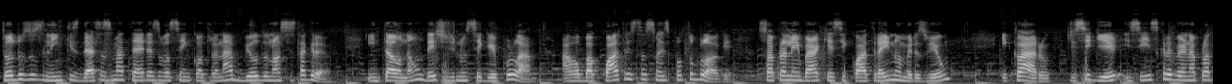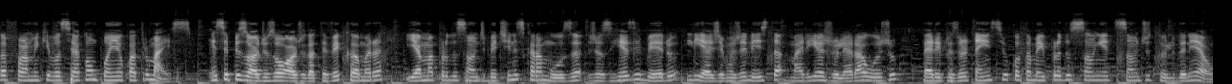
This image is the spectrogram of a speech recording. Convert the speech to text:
Todos os links dessas matérias você encontra na bio do nosso Instagram. Então não deixe de nos seguir por lá, arroba 4estações.blog. Só para lembrar que esse 4 é em números, viu? E claro, de seguir e se inscrever na plataforma em que você acompanha o 4 Mais. Esse episódio usou áudio da TV Câmara e é uma produção de Betina Escaramuza, Josias Ribeiro, Liege Evangelista, Maria Júlia Araújo, Péricles Hortêncio, com também produção e edição de Túlio Daniel.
